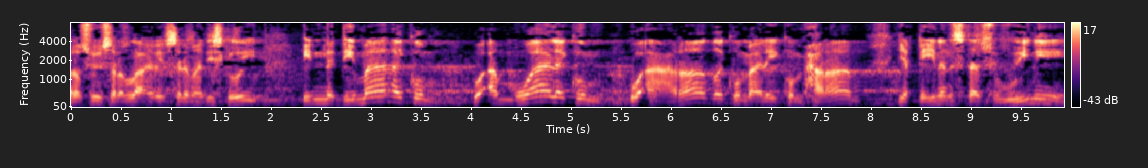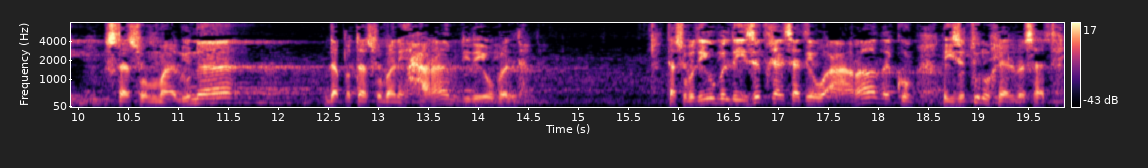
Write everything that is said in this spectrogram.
رسول صلی الله علیه وسلم حدیث کې وایي ان دماءکم واموالکم واعراضکم علیکم حرام یقینا ستاسو ویني ستاسو مالونه د پتا سبحانه حرام دي دی وبل تاسو به دیو بل د عزت خیال ساتي او اعراضکم د عزتونو خیال به ساتي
